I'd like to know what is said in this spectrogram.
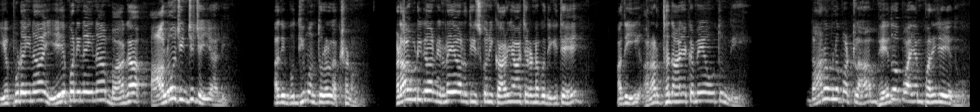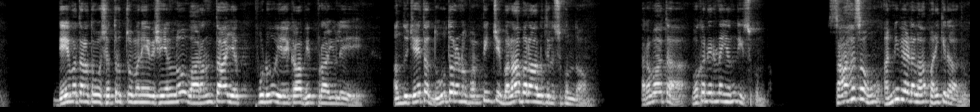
ఎప్పుడైనా ఏ పనినైనా బాగా ఆలోచించి చెయ్యాలి. అది బుద్ధిమంతుల లక్షణం. హడావుడిగా నిర్ణయాలు తీసుకొని కార్యాచరణకు దిగితే అది అనర్థదాయకమే అవుతుంది. దానవుల పట్ల భేదోపాయం పనిచేయదు. దేవతలతో శత్రుత్వం అనే విషయంలో వారంతా ఎప్పుడూ ఏకాభిప్రాయులే. అందుచేత దూతలను పంపించి బలాబలాలు తెలుసుకుందాం. తర్వాత ఒక నిర్ణయం తీసుకుందాం. సాహసం అన్ని వేళలా పనికిరాదు.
